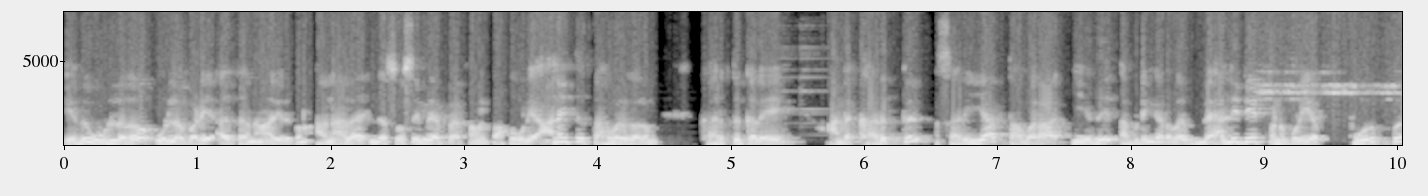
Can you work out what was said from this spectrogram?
எது உள்ளதோ உள்ளபடி அதுக்கு தகுந்த மாதிரி இருக்கணும். அதனால இந்த சோசியல் மீடியா பிளாட்ஃபார்மில் பார்க்கக்கூடிய அனைத்து தகவல்களும் கருத்துக்களே. அந்த கருத்து சரியா தவறா எது அப்படிங்கிறத வேலிடேட் பண்ணக்கூடிய பொறுப்பு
